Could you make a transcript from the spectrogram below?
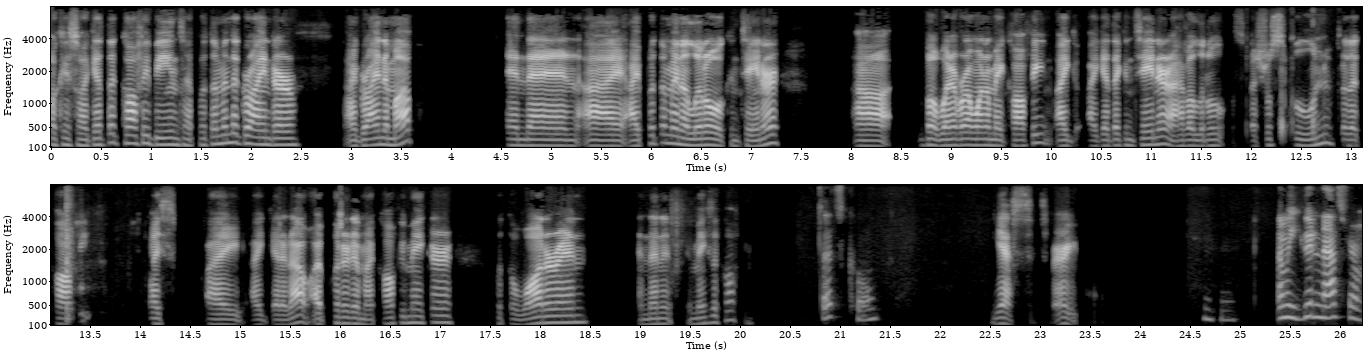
okay, so I get the coffee beans, I put them in the grinder, I grind them up, and then I I put them in a little container. Uh, but whenever I want to make coffee, I I get the container, I have a little special spoon for the coffee. I I I get it out, I put it in my coffee maker, put the water in, and then it, it makes the coffee. That's cool. Yes, it's very hmm I mean, you didn't ask for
